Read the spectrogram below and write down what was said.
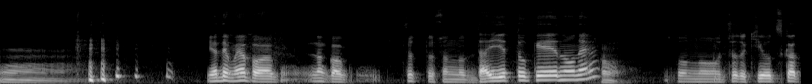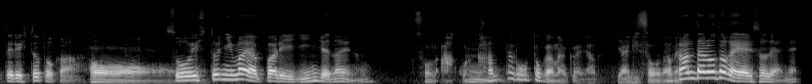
うん。いやでもやっぱなんかちょっとそのダイエット系のね、うん、そのちょっと気を使ってる人とかそういう人にはやっぱりいいんじゃないの？そうあこれ勘太郎とかなんかや,、やりそうだね。勘太郎とかやりそうだよね。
